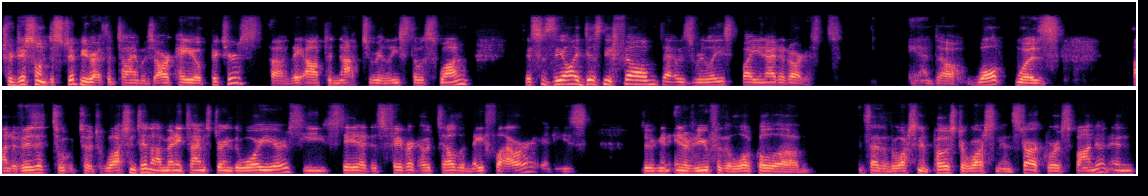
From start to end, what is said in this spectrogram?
traditional distributor at the time was RKO Pictures. Uh, they opted not to release this one. This is the only Disney film that was released by United Artists. And uh, Walt was on a visit to, to, to, Washington on many times during the war years. He stayed at his favorite hotel, the Mayflower, and he's doing an interview for the local um, it's either the Washington Post or Washington Star correspondent, and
